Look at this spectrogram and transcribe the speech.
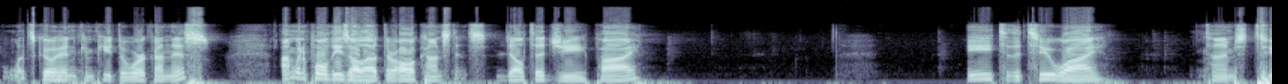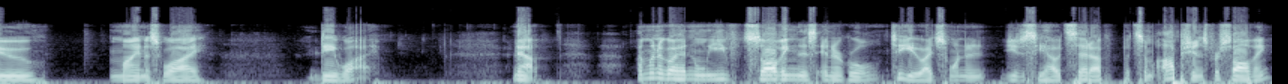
let's go ahead and compute the work on this. I'm going to pull these all out. They're all constants. Delta g pi e to the 2y times 2 minus y dy. Now, I'm going to go ahead and leave solving this integral to you. I just wanted you to see how it's set up, but some options for solving.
